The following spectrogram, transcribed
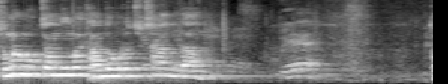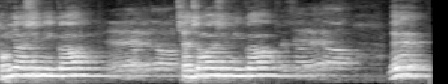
중앙국장님을 단독으로 추천합니다. 동의하십니까? 제청하십니까? 네.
